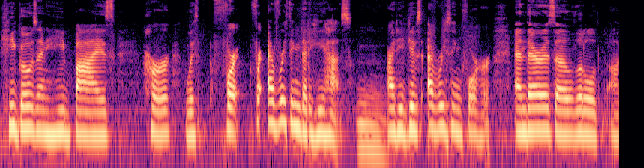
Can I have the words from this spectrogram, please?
he goes and he buys her with for for everything that he has mm. right? He gives everything for her. And there is a little uh,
